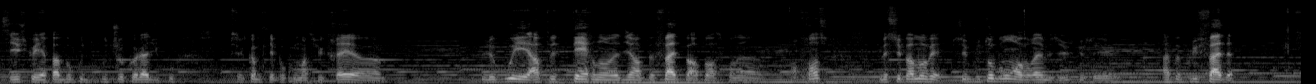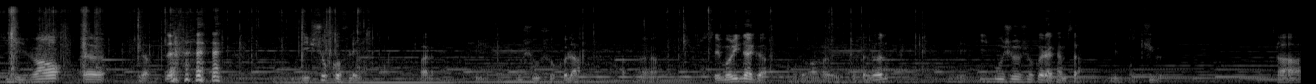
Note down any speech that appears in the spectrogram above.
C'est juste qu'il n'y a pas beaucoup de goût de chocolat du coup. Parce que comme c'est beaucoup moins sucré, euh, le goût est un peu terne, on va dire, un peu fade par rapport à ce qu'on a en France. Mais c'est pas mauvais, c'est plutôt bon en vrai, mais c'est juste que c'est un peu plus fade. Suivant. des chocoflakes. Voilà, au chocolat. Voilà. C'est Molinaga, on verra euh, ce que ça donne. Des petites bouchées au chocolat comme ça, des petits cubes. Ça,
